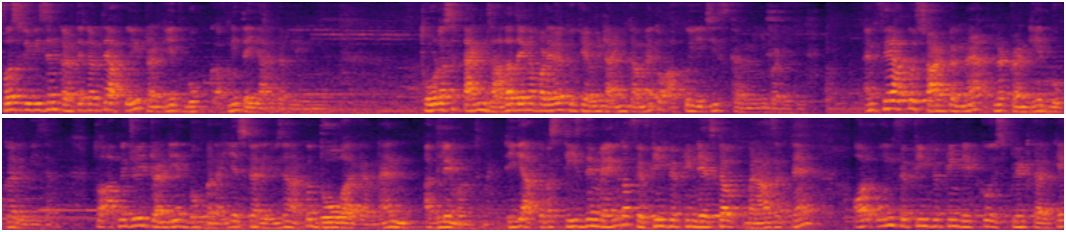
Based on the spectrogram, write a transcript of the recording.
फ़र्स्ट रिवीजन करते करते आपको ये ट्वेंटी बुक अपनी तैयार कर लेनी है। थोड़ा सा टाइम ज़्यादा देना पड़ेगा क्योंकि अभी टाइम कम है तो आपको ये चीज़ करनी ही पड़ेगी। एंड फिर आपको स्टार्ट करना है अपना ट्वेंटी बुक का रिवीजन तो आपने जो ये ट्वेंटी बुक बनाई है, इसका रिवीजन आपको दो बार करना है अगले मंथ में, ठीक है? आपके पास तीस दिन मिलेंगे तो फिफ्टीन फिफ्टीन डेज़ का बना सकते हैं। और उन फिफ्टीन फिफ्टीन डेट को स्प्लिट करके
